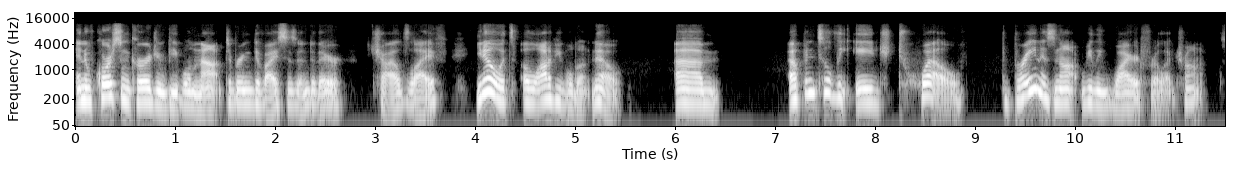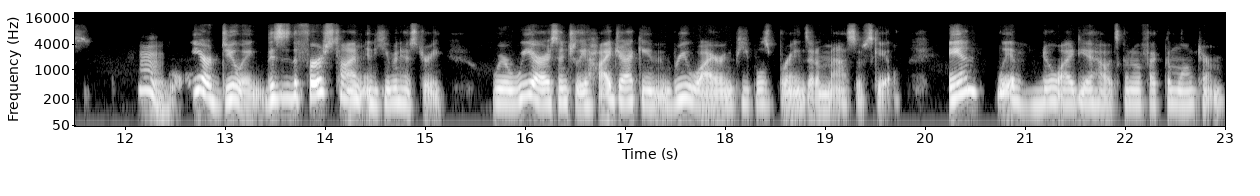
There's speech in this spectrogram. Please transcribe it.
And of course, encouraging people not to bring devices into their child's life. You know, it's a lot of people don't know. Um, up until the age 12, the brain is not really wired for electronics. Hmm. What we are doing, this is the first time in human history where we are essentially hijacking and rewiring people's brains at a massive scale. And we have no idea how it's going to affect them long term.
